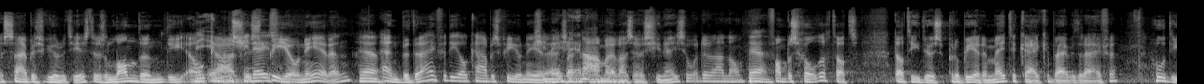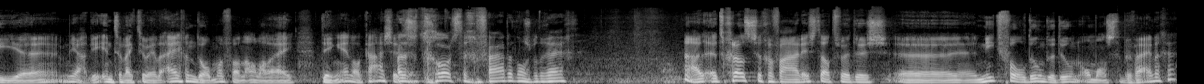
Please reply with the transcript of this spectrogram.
cybersecurity is. Dus landen die elkaar bespioneren. Ja. En bedrijven die elkaar bespioneren. Chinezen en met name, dan zeggen Chinezen worden daar dan Ja. van beschuldigd. Dat, dat die dus proberen mee te kijken bij bedrijven. Hoe die, ja, die intellectuele eigendommen van allerlei dingen in elkaar zitten. Wat is het grootste gevaar dat ons bedreigt? Nou, het grootste gevaar is dat we dus eh, niet voldoende doen om ons te beveiligen.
